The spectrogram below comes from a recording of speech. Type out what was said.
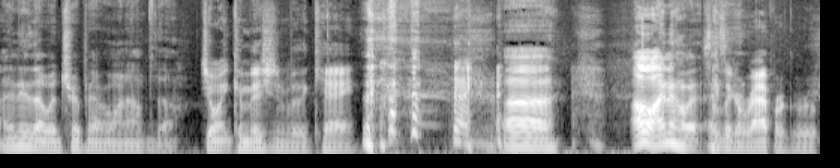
I knew that would trip everyone up, though. Joint Commission with a K. Uh, oh, I know it. Sounds like a rapper group.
